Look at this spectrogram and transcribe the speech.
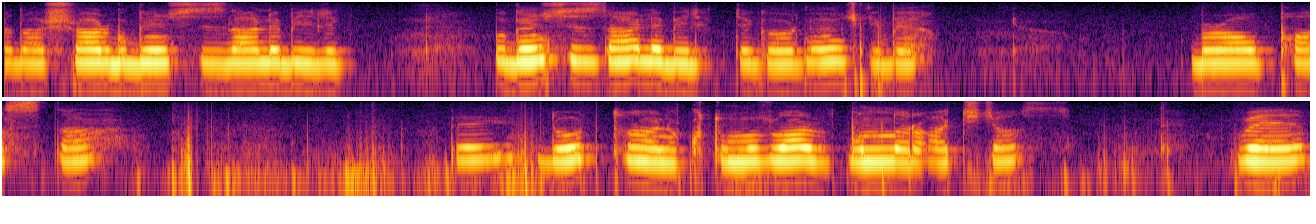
Arkadaşlar bugün sizlerle birlikte bugün sizlerle birlikte gördüğünüz gibi Brawl Pass'ta ve 4 tane kutumuz var. Bunları açacağız. Ve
